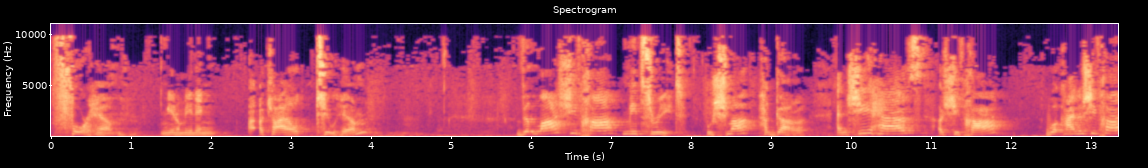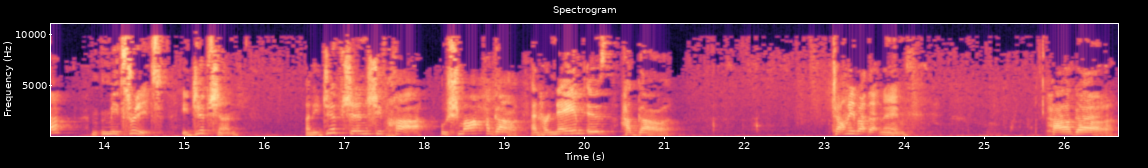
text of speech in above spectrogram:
for him. You know, meaning a child to him. Villa shivcha mitzrit. Ushma hagar. And she has a shivcha. What kind of shivcha? Mitzrit. Egyptian. An Egyptian shivcha. Ushma hagar. And her name is Hagar. Tell me about that name. Hagar.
